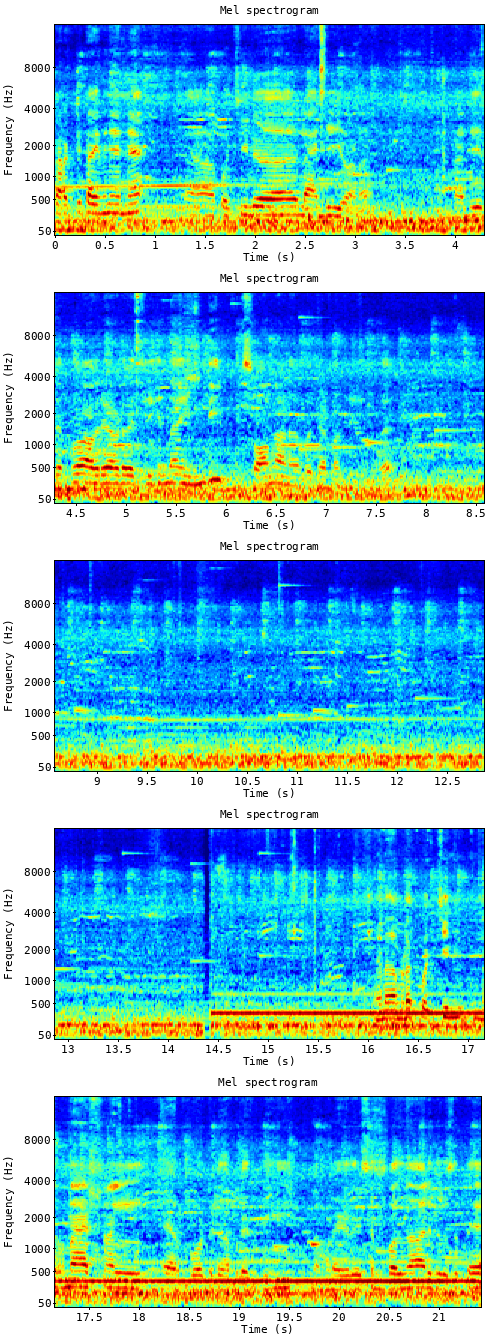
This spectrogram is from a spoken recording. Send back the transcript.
കറക്റ്റ് ടൈമിന് തന്നെ കൊച്ചിയിൽ ലാൻഡ് ചെയ്യുവാണ്. ലാൻഡ് ചെയ്തപ്പോൾ അവരവിടെ വെച്ചിരിക്കുന്ന ഹിന്ദി സോങ് ആണ് നമ്മൾ കേട്ടോണ്ടിരിക്കുന്നത്. അങ്ങനെ നമ്മുടെ കൊച്ചിൻ ഇന്റർനാഷണൽ എയർപോർട്ടിൽ നമ്മളെത്തി. നമ്മൾ ഏകദേശം പതിനാല് ദിവസത്തെ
